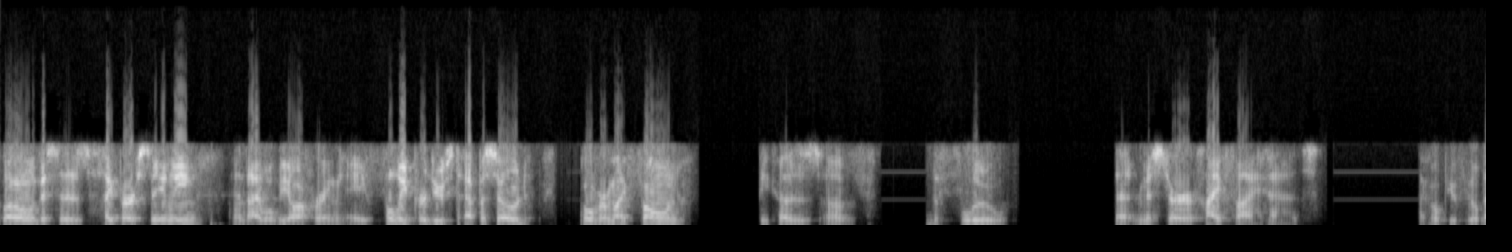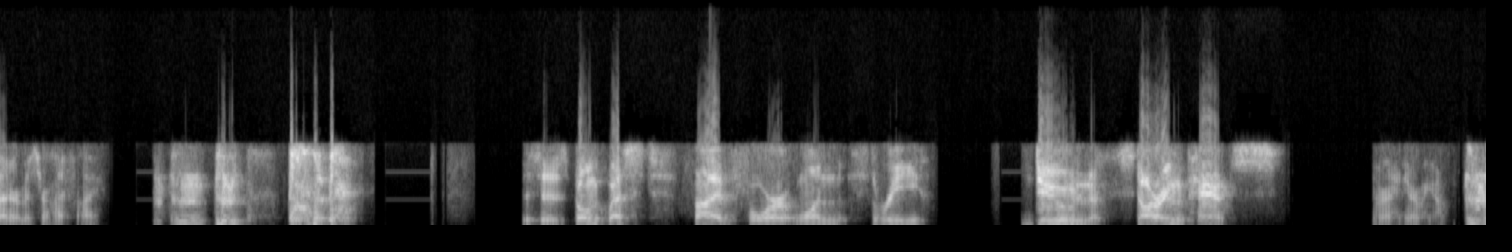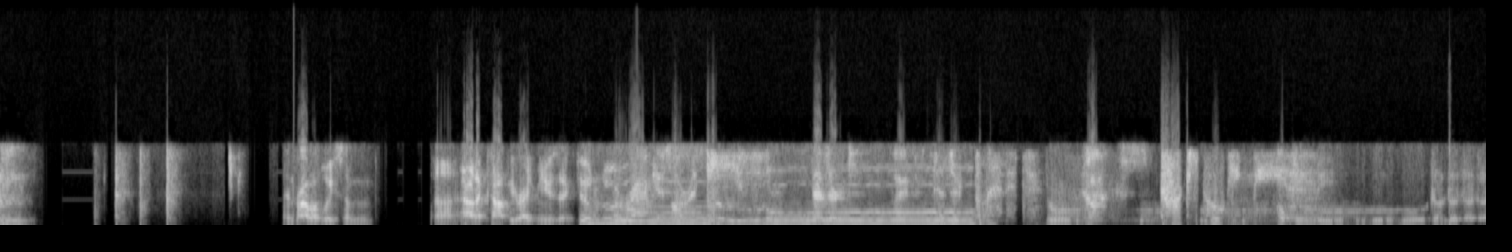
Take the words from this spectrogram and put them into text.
Hello, this is Hyper Saline, and I will be offering a fully produced episode over my phone because of the flu that Mr. Hi-Fi has. I hope you feel better, Mr. Hi-Fi. this is Bone Quest 5413 Dune, starring Pants. All right, here we go. and probably some uh, out of copyright music. Arrakis. Desert. Desert planet. Cox. Cock's poking me. Poking me. Dun, dun, dun, dun,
